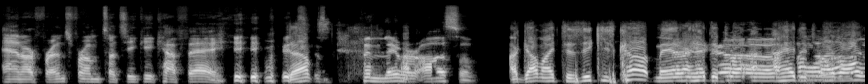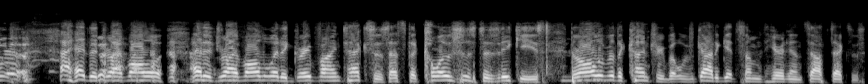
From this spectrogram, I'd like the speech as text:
and our friends from taziki cafe yep. Is, and they were awesome I got my Taziki's cup, man. I had to drive. I had to drive all. I had to drive all. I had to drive all the way to Grapevine, Texas. That's the closest Taziki's. They're all over the country, but we've got to get some here in South Texas.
